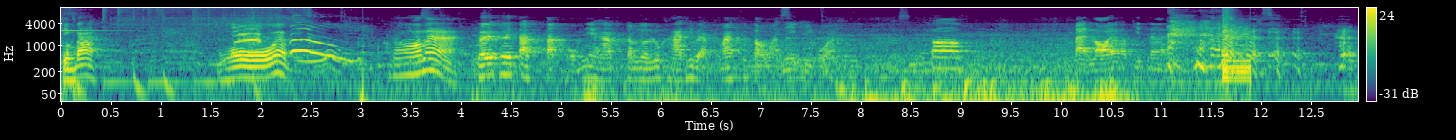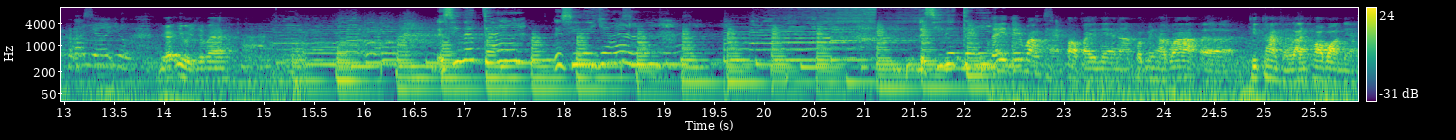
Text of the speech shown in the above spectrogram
จริงป่ะ โอ้โหแบบพร้อมอะ เคยเคยตัดตัดผมเนี่ยครับจำนวนลูกค้าที่แบบมากขึ้นต่อวันนี่กี่กว่าก็800 ครับคิดหน้า ก็เยอะอยู่ เยอะอยู่ใช่ไหม Decídete, decide ya. Decídete. ได้ได้วางแผนต่อไปในอนาคตไหมครับว่าเอ่อทิศทางของร้านคอบอลเนี่ย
